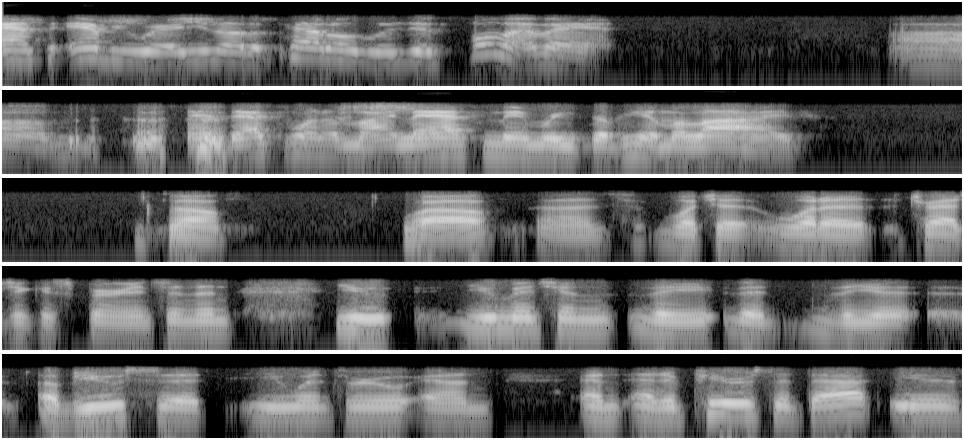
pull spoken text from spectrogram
ants everywhere. You know the petals were just full of ants. Um, and that's one of my last memories of him alive. Wow, wow! Uh, what a what a tragic experience. And then you you mentioned the the the uh, abuse that you went through, and and and it appears that that is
